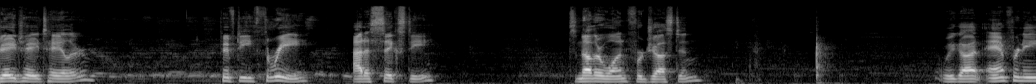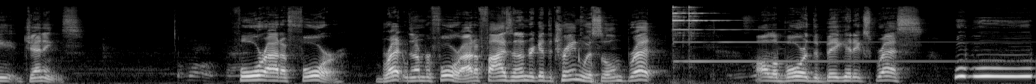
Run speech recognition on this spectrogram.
J.J. Taylor, 53 out of 60. It's another one for Justin. We got Anfernee Jennings, 4 out of 4. Brett, number four. Out of fives and under, get the train whistle. Brett, all aboard the Big Hit Express. Whoop whoop.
